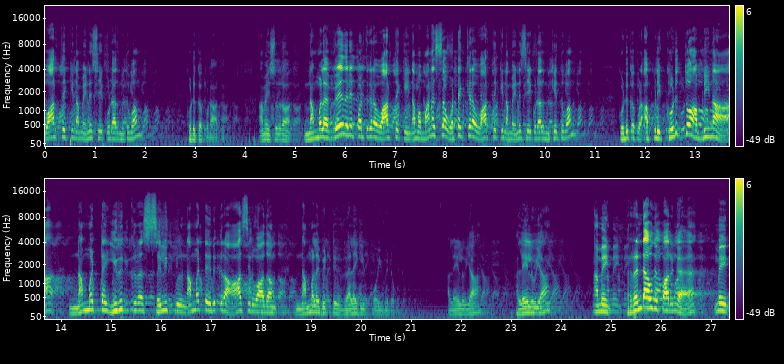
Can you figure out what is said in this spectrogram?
வார்த்தைக்கு நம்ம என்ன செய்யக்கூடாது முத்துவம் கொடுக்க கூடாது ஆமை சுதரம் நம்மளை வேதனைப்படுத்துகிற வார்த்தைக்கு நம்ம மனசை ஒட்டைக்கிற வார்த்தைக்கு நம்ம என்ன செய்யக்கூடாது முக்கியத்துவம்? கொடுக்க கூடாது அப்படி கொடுத்தோம் அப்படின்னா நம்மகிட்ட இருக்கிற செழிப்பு நம்மகிட்ட இருக்கிற ஆசீர்வாதம் நம்மளை விட்டு விலகி போய்விடும். அலேலுயா அலேலுயா ஆமென் ரெண்டாவது பாருங்க. ஆமென்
